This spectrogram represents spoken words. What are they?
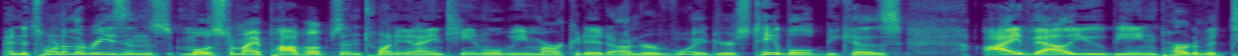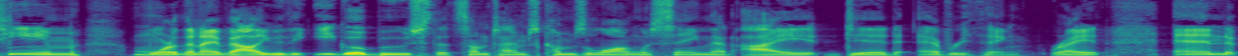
and it's one of the reasons most of my pop ups in 2019 will be marketed under Voyager's table because I value being part of a team more than I value the ego boost that sometimes comes along with saying that I did everything, right? And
